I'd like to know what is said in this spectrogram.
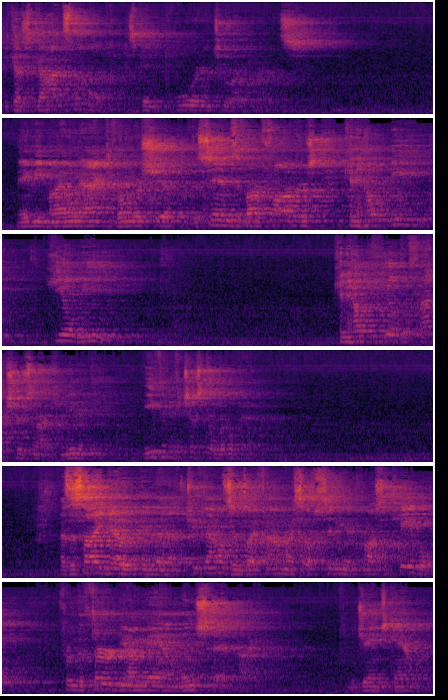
because God's love has been poured into our hearts. Maybe my own act of ownership of the sins of our fathers can help me heal me, can help heal the fractures in our community, even if just a little bit. As a side note, in the 2000s, I found myself sitting across a table from the third young man lynched that night, from James Cameron.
